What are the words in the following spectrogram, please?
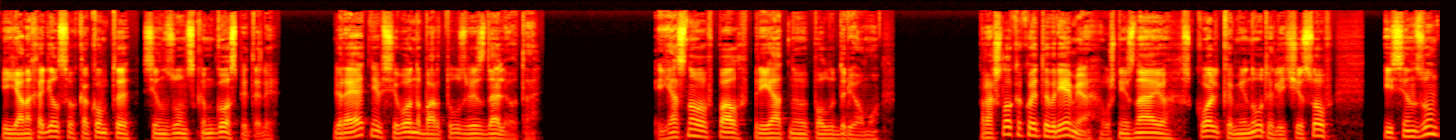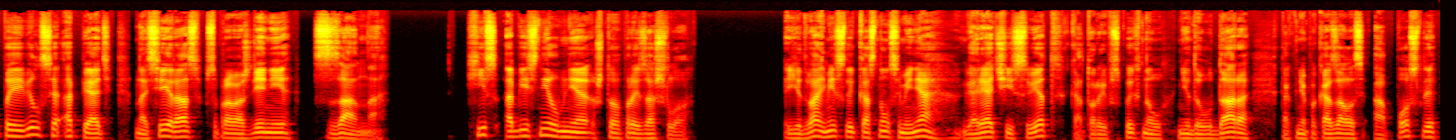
и я находился в каком-то синзунском госпитале, вероятнее всего на борту звездолета. Я снова впал в приятную полудрему. Прошло какое-то время, уж не знаю, сколько минут или часов, и Синзун появился опять, на сей раз в сопровождении Занна. Хис объяснил мне, что произошло. Едва мысли коснулся меня, горячий свет, который вспыхнул не до удара, как мне показалось, а после,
